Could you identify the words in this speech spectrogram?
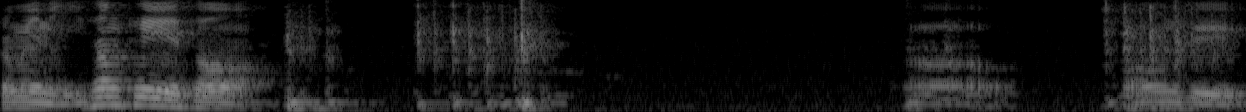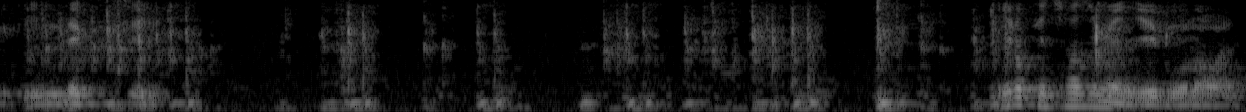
그러면 이 상태에서 어, 바운드 인덱스 이렇게 찾으면 얘 뭐 나와요?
